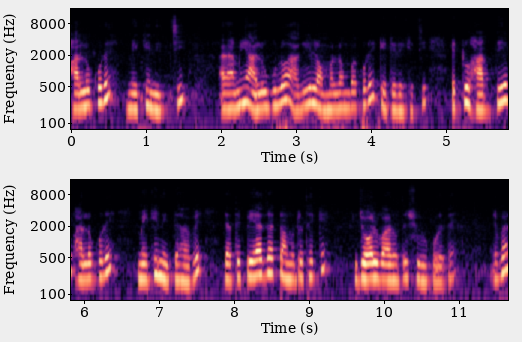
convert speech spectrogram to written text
ভালো করে মেখে নিচ্ছি। আর আমি আলুগুলো আগেই লম্বা লম্বা করে কেটে রেখেছি। একটু হাত দিয়ে ভালো করে মেখে নিতে হবে যাতে পেঁয়াজ আর টমেটো থেকে জল বার হতে শুরু করে দেয়। এবার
